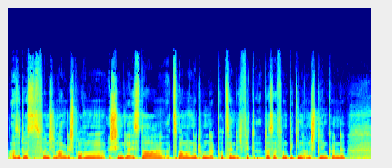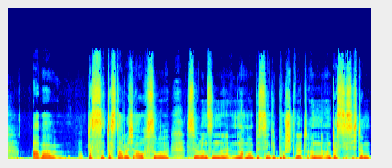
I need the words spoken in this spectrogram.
Also du hast es vorhin schon angesprochen, Schindler ist da, zwar noch nicht hundertprozentig fit, dass er von Beginn an spielen könnte, aber dass, dass dadurch auch so Sörensen nochmal ein bisschen gepusht wird und, und dass die sich dann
